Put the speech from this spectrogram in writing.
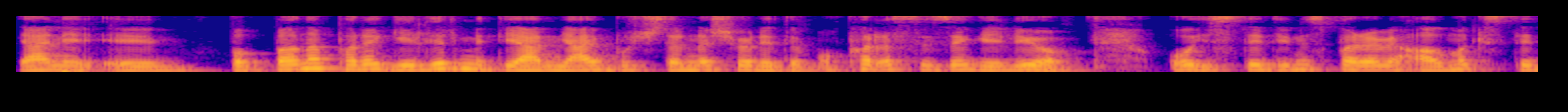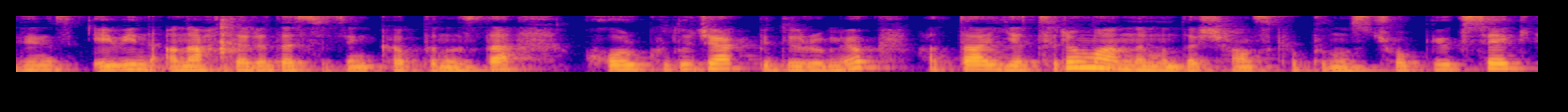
Yani e, bana para gelir mi diyen yay burçlarına şöyle dedim. O para size geliyor. O istediğiniz para ve almak istediğiniz evin anahtarı da sizin kapınızda korkulacak bir durum yok. Hatta yatırım anlamında şans kapınız çok yüksek.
